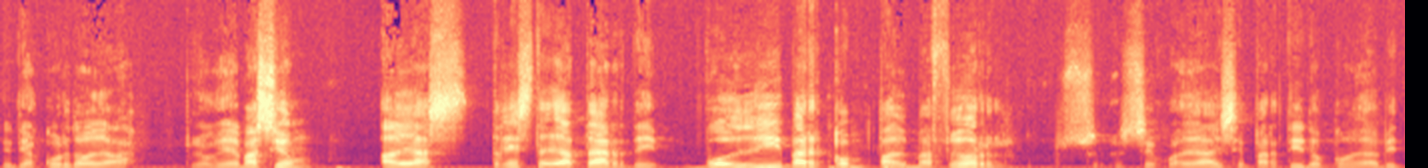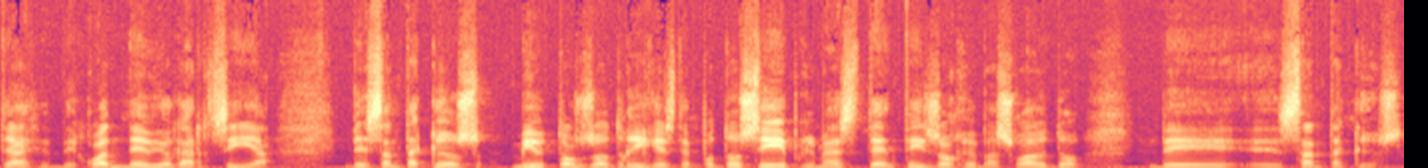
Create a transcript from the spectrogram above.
de acuerdo a la programación. A las 3 de la tarde, Bolívar con Palmaflor. Se jugará ese partido con el arbitraje de Juan Nevio García de Santa Cruz, Milton Rodríguez de Potosí, primer asistente, y Jorge Basualdo de eh, Santa Cruz.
